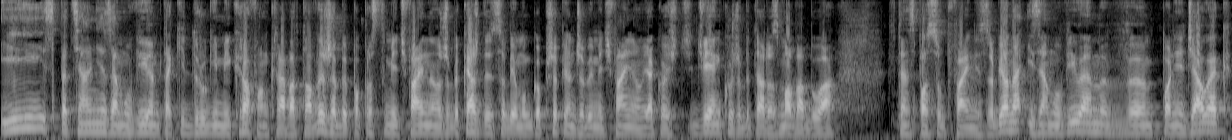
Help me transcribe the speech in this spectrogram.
I specjalnie zamówiłem taki drugi mikrofon krawatowy, żeby po prostu mieć fajną, żeby każdy sobie mógł go przypiąć, żeby mieć fajną jakość dźwięku, żeby ta rozmowa była w ten sposób fajnie zrobiona. I zamówiłem w poniedziałek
